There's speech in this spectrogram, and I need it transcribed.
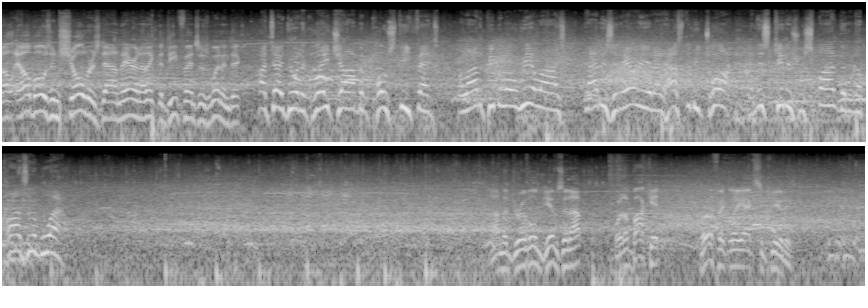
It's all elbows and shoulders down there, and I think the defense is winning, Dick. I tell you, doing a great job in post defense. A lot of people don't realize that is an area that has to be taught, and this kid has responded in a positive way. On the dribble, gives it up for the bucket. Perfectly executed.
